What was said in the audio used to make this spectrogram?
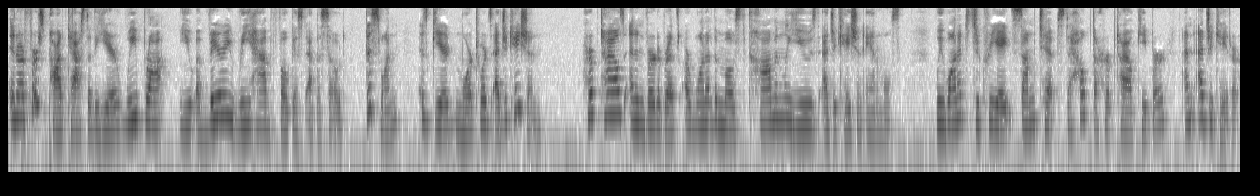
In our first podcast of the year, we brought you a very rehab focused episode. This one is geared more towards education. Herptiles and invertebrates are one of the most commonly used education animals we wanted to create some tips to help the herptile keeper and educator.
